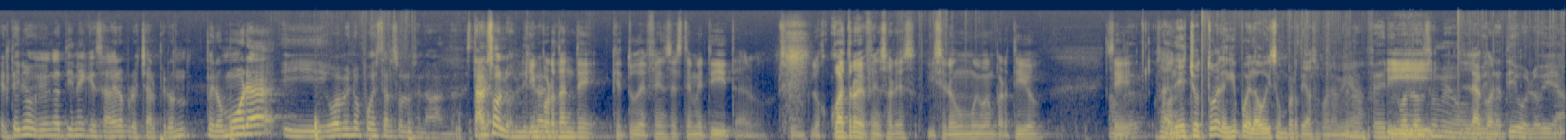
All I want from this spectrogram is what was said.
el técnico que venga tiene que saber aprovechar. Pero, pero Mora y Gómez no pueden estar solos en la banda. Están Ahora, solos, Qué importante que tu defensa esté metidita. ¿no? Sí, Los cuatro defensores hicieron un muy buen partido. Aunque- O sea, con- de hecho, todo el equipo de la U hizo un partidazo para mí. ¿no? Federico Alonso la con- lo vi. ¿ah?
